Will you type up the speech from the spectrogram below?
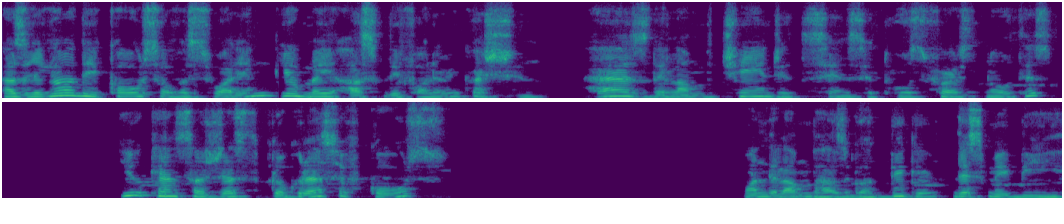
As regards the cause of a swelling, you may ask the following question. Has the lump changed since it was first noticed? You can suggest progressive course when the lump has got bigger, this may be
